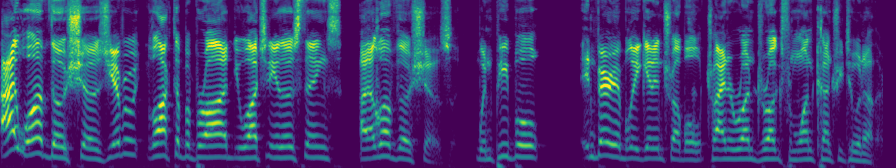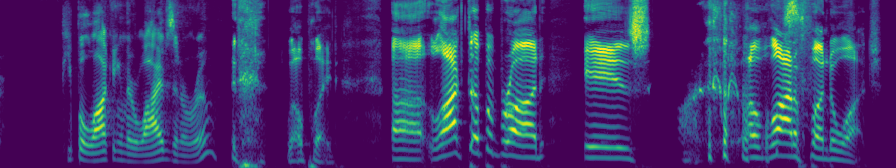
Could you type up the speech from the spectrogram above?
I love those shows. You ever locked up abroad? You watch any of those things? I love those shows. When people invariably get in trouble trying to run drugs from one country to another. People locking their wives in a room. Well played. Uh, locked up abroad is a lot of fun to watch.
